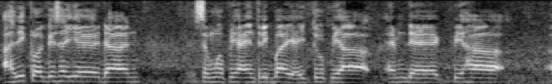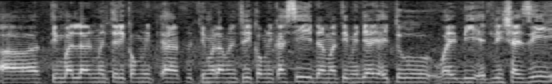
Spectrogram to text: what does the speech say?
ahli keluarga saya dan semua pihak yang terlibat iaitu pihak MDEC, pihak uh, Timbalan Menteri Komunik- uh, Timbalan Menteri Komunikasi dan Multimedia iaitu YB Edlin Shazi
